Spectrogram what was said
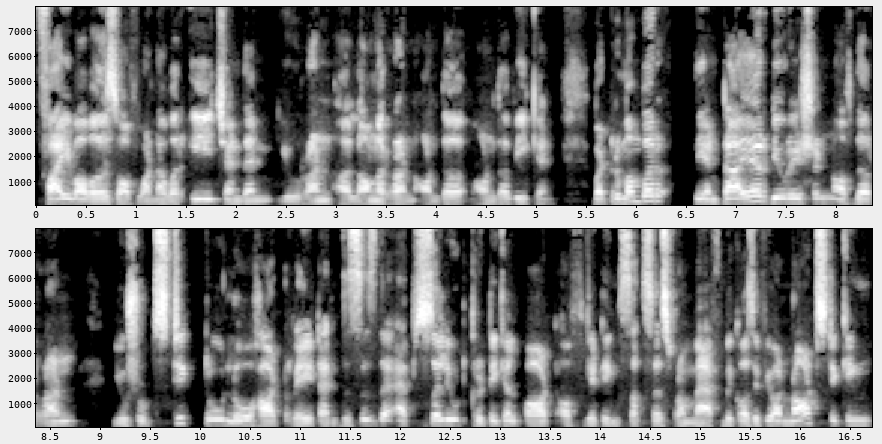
five hours of one hour each and then you run a longer run on the on the weekend. But remember the entire duration of the run you should stick to low heart rate and this is the absolute critical part of getting success from MAF. Because if you are not sticking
